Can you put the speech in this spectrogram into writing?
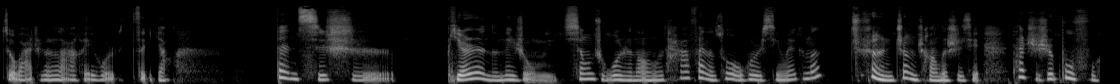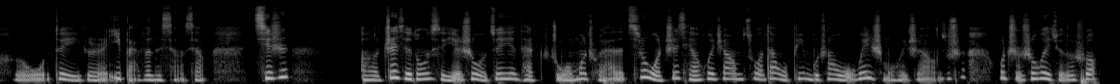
就把这个人拉黑或者怎样。但其实别人的那种相处过程当中，他犯的错误或者行为，可能。就是很正常的事情，他只是不符合我对一个人一百分的想象。其实，呃，这些东西也是我最近才琢磨出来的。其实我之前会这样做，但我并不知道我为什么会这样。就是我只是会觉得说，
